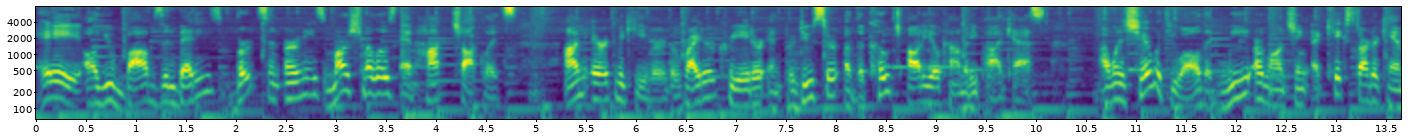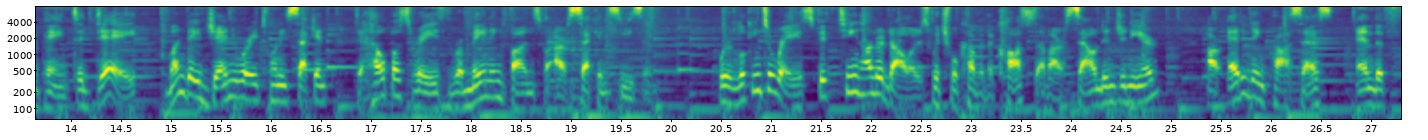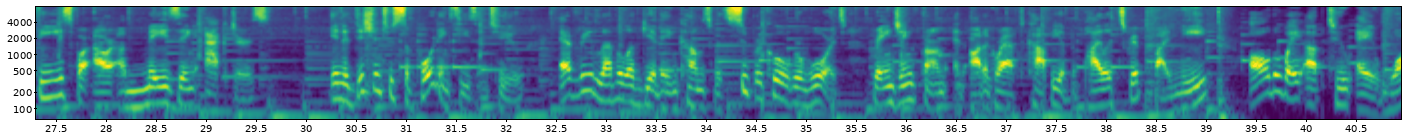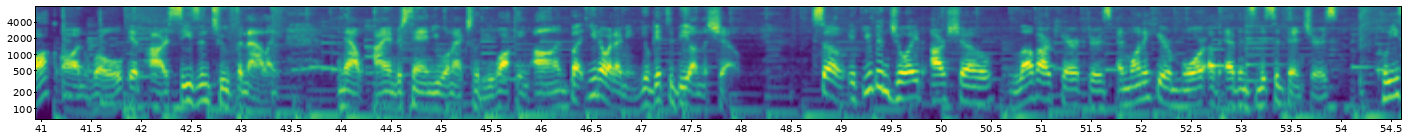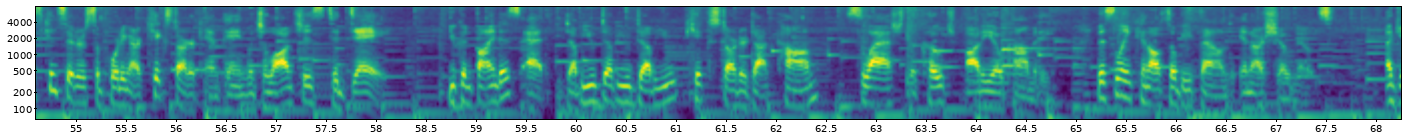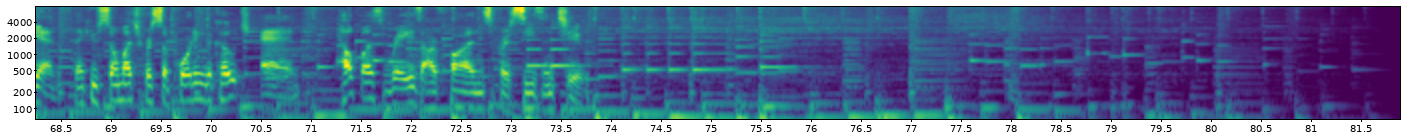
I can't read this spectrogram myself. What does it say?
Hey, all you Bobs and Bettys, Berts and Ernies, marshmallows, and hot chocolates. I'm Eric McKeever, the writer, creator, and producer of the Coach Audio Comedy Podcast. I want to share with you all that we are launching a Kickstarter campaign today, Monday, January 22nd, to help us raise the remaining funds for our second season. We're looking to raise $1,500, which will cover the costs of our sound engineer, our editing process, and the fees for our amazing actors. In addition to supporting season two, every level of giving comes with super cool rewards, ranging from an autographed copy of the pilot script by me all the way up to a walk on role in our season two finale. Now, I understand you won't actually be walking on, but you know what I mean. You'll get to be on the show. So, if you've enjoyed our show, love our characters, and want to hear more of Evan's misadventures, please consider supporting our Kickstarter campaign, which launches today. You can find us at www.kickstarter.com slash the coach audio comedy. This link can also be found in our show notes. Again, thank you so much for supporting the coach and help us raise our funds for season two.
